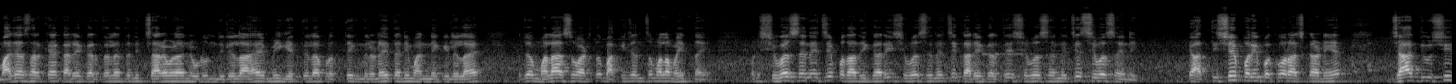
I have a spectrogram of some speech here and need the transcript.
माझ्यासारख्या कार्यकर्त्याला त्यांनी चार वेळा निवडून दिलेला आहे. मी घेतलेला प्रत्येक निर्णय त्यांनी मान्य केलेला आहे. त्याच्यामुळे मला असं वाटतं बाकीच्यांचं मला माहीत नाही. पण शिवसेनेचे पदाधिकारी शिवसेनेचे कार्यकर्ते शिवसेनेचे शिवसैनिक हे अतिशय परिपक्व राजकारणी आहेत. ज्या दिवशी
